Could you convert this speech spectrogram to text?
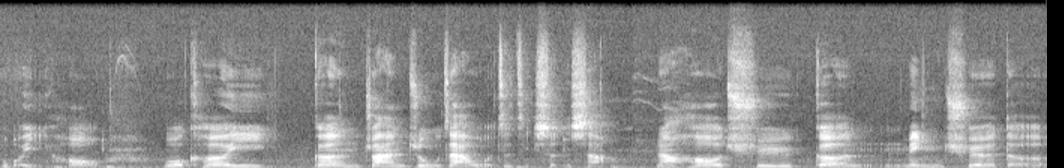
活以后，我可以更专注在我自己身上，然后去更明确的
